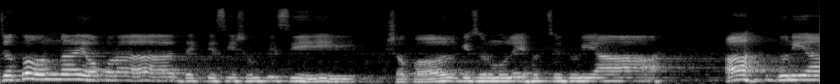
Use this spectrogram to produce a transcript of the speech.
যত অন্যায় অপরাধ দেখতেছি, শুনতেছি, সকল কিছুর মূলে হচ্ছে দুনিয়া। আহ, দুনিয়া,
